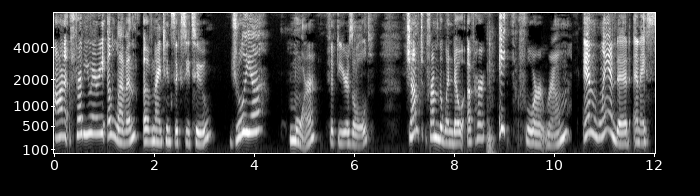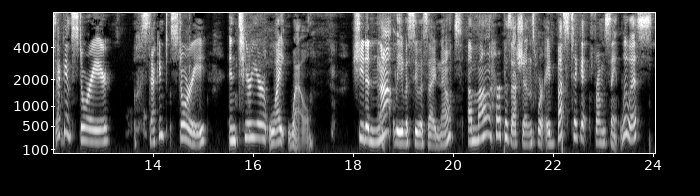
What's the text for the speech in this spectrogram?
On February 11th of 1962, Julia Moore, 50 years old, jumped from the window of her eighth floor room and landed in a second story second story interior light well. She did not leave a suicide note. Among her possessions were a bus ticket from St. Louis,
